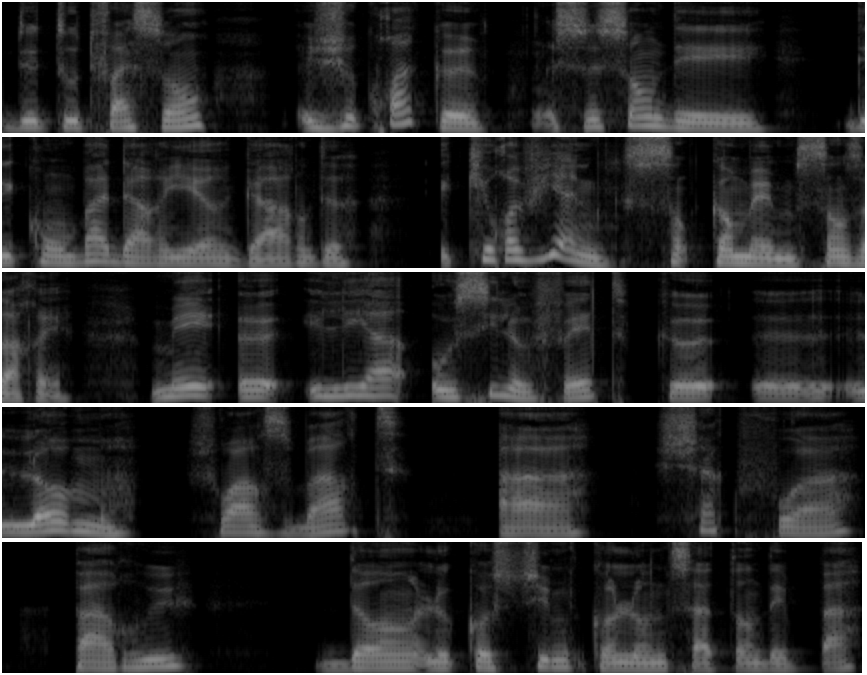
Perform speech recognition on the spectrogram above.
De toute façon, je crois que ce sont des, combats d'arrière-garde qui reviennent quand même sans arrêt. Mais euh, il y a aussi le fait que euh, l'homme Schwarzbart a chaque fois paru dans le costume que l'on ne s'attendait pas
